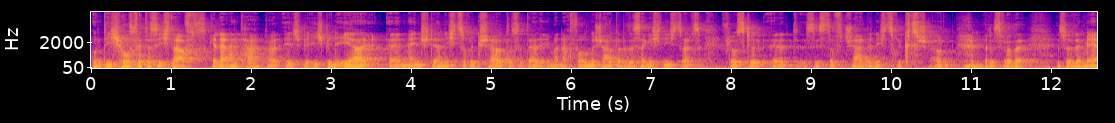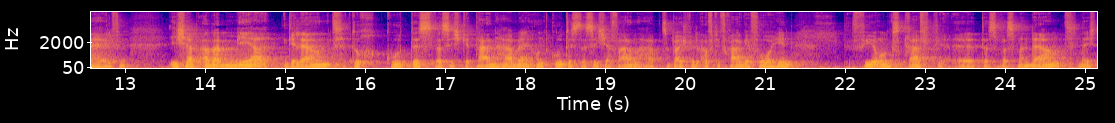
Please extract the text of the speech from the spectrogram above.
Und ich hoffe, dass ich daraus gelernt habe. Ich, ich, bin eher ein Mensch, der nicht zurückschaut, also der immer nach vorne schaut, aber das sage ich nicht so als Floskel. Äh, es ist oft schade, nicht zurückzuschauen, weil das würde, das würde mehr helfen. Ich habe aber mehr gelernt durch Gutes, was ich getan habe und Gutes, das ich erfahren habe. Zum Beispiel auf die Frage vorhin, Führungskraft, äh, das, was man lernt, nicht?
